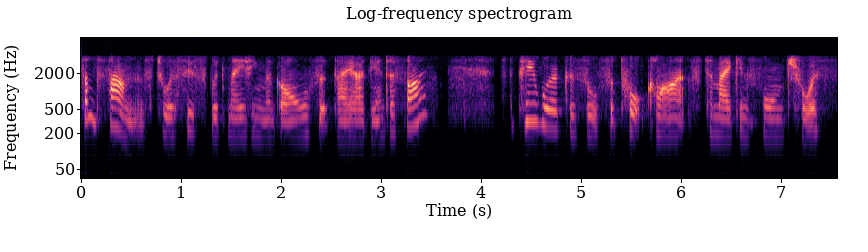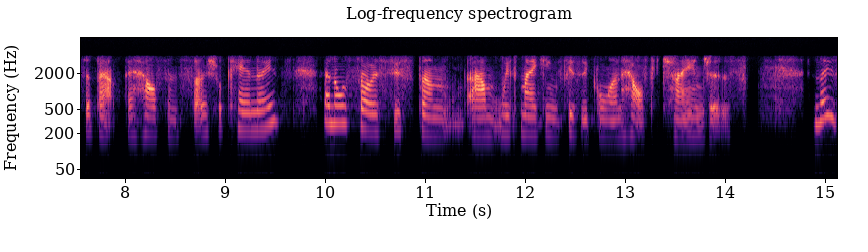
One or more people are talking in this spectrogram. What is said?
some funds to assist with meeting the goals that they identify. The peer workers will support clients to make informed choices about their health and social care needs and also assist them um, with making physical and health changes. And these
